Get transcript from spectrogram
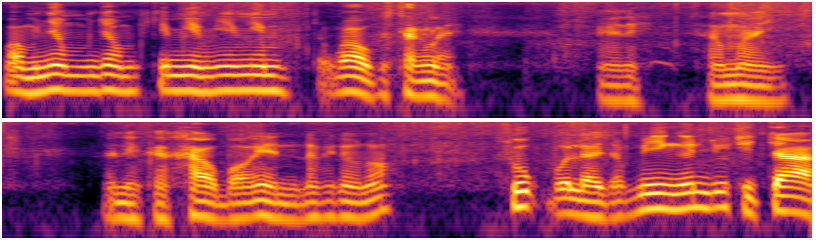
ว่ามันย่อมย่อมเงียบเงียบเงียบเงียบจะเว้าไปทางไหนอันนี้ทำไมอันนี้ก็ข้าวบอกแอนนะพี่น้องเนาะสุกไปเลยจะมีเงินยุสิจ้าง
